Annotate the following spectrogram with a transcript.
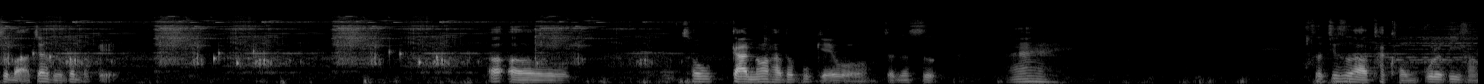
是吧？这样子都不给。哦哦，抽干哦，他都不给我，真的是，唉。这就是啊，它恐怖的地方。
